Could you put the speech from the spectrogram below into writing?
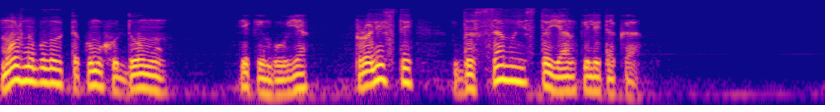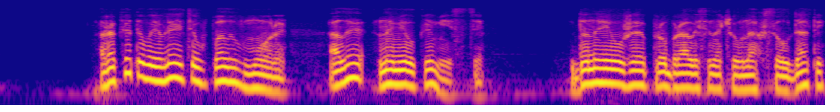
можна було такому худому, яким був я, пролізти до самої стоянки літака. Ракета, виявляється, впала в море, але на мілке місце. До неї вже пробралися на човнах солдати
